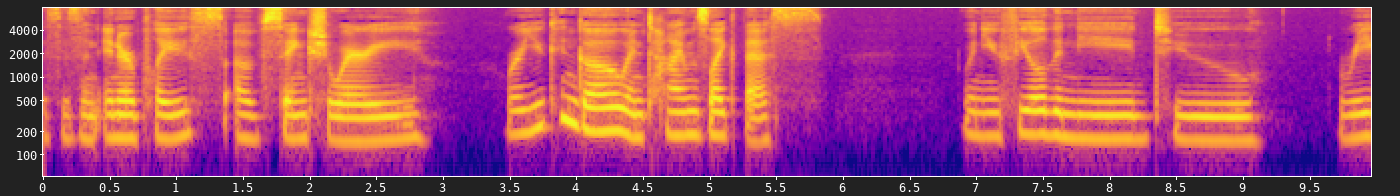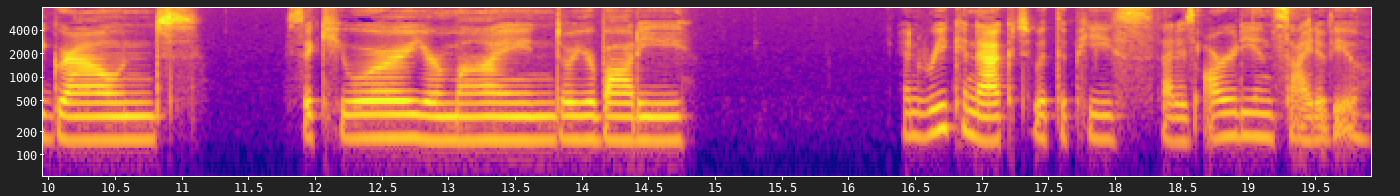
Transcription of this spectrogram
This is an inner place of sanctuary where you can go in times like this when you feel the need to reground, secure your mind or your body, and reconnect with the peace that is already inside of you.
